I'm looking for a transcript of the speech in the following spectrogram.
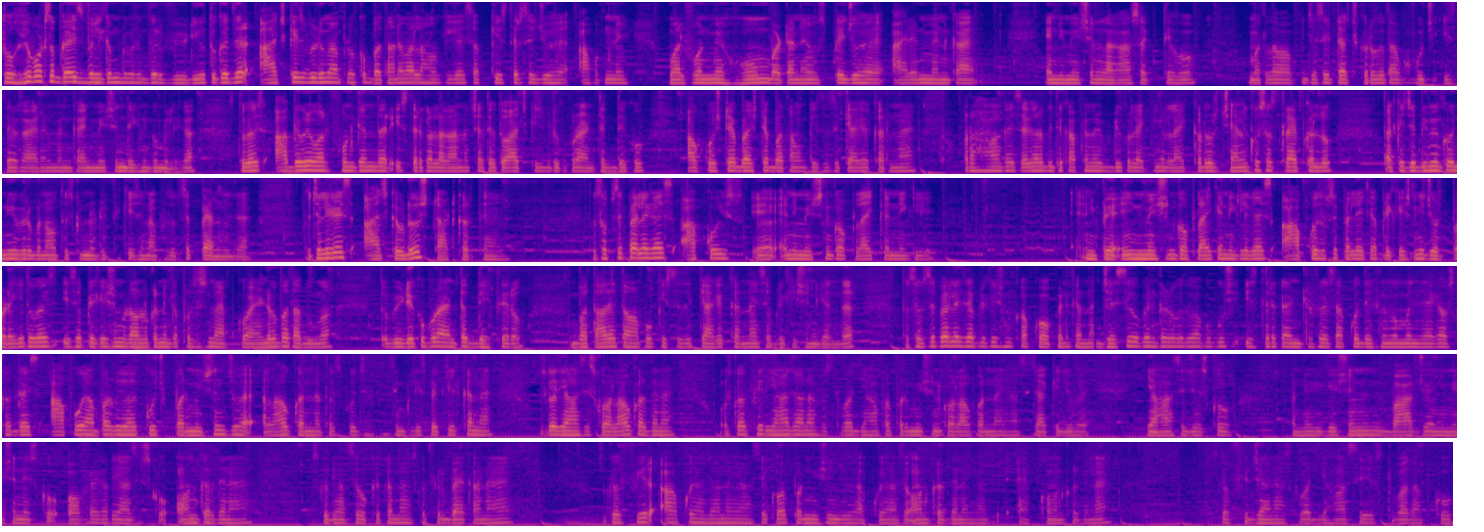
तो hey WhatsApp guys welcome to another video तो गजर आज के इस वीडियो में आप लोग को बताने वाला हूँ कि गाइस आप किस तरह से जो है आप अपने मोबाइल फ़ोन में होम बटन है उस पर जो है आयरन मैन का एनिमेशन लगा सकते हो। मतलब आप जैसे टच करोगे तो आपको कुछ इस तरह का आयरन मैन का एनिमेशन देखने को मिलेगा। तो गैस आप भी अपने मोबाइल फ़ोन के अंदर इस तरह का लगाना चाहते हो तो आज की इस वीडियो को पूरा एंड तक देखो। आपको स्टेप बाय स्टेप बताऊँ किस तरह से क्या क्या करना है। और हाँ गैस अगर अभी तक आपने मेरे वीडियो को लाइक लाइक कर दो चैनल को सब्सक्राइब कर लो, ताकि जब भी मैं कोई न्यू वीडियो बनाऊँ तो इसकी नोटिफिकेशन आपको सबसे पहले मिल जाए। तो चलिए गैस आज का वीडियो स्टार्ट करते हैं। तो सबसे पहले गैस आपको इस एनिमेशन को अप्लाई करने के लिए एनिमेशन को अप्लाई करने के लिए गैस आपको सबसे पहले एक एप्लीकेशन की ज़रूरत पड़ेगी। तो गैस इस एप्लीकेशन को डाउनलोड करने का प्रोसेस मैं आपको एंड में बता दूँगा। तो वीडियो को पूरा एंड तक देखते रहो। बता देता हूँ आपको किस तरह क्या क्या करना है इस एप्लीकेशन के अंदर। तो सबसे पहले इस एप्लीकेशन को आपको ओपन करना है। जैसे ओपन करोगे तो आपको कुछ इस तरह का इंटरफेस आपको देखने को मिल जाएगा। उसका गैस आपको यहाँ पर जो है कुछ परमिशन जो है अलाउ करना है तो इसको सिंपली इस पर क्लिक करना है। उसके बाद यहाँ से इसको अलाउ कर देना है। उसके बाद फिर यहाँ जाना है उसके बाद यहाँ पर परमिशन को अलाउ करना है। यहाँ से जाके जो है, यहाँ से जो इसको नेविगेशन बार जो एनिमेशन है, इसको ऑफ़ रहेगा तो यहाँ से इसको ऑन कर देना है। इसको यहाँ से ओके करना है, उसके बाद फिर बैक आना है। उसके बाद फिर आपको यहाँ जाना है, यहाँ से एक और परमिशन जो है आपको यहाँ से ऑन कर देना है, यहाँ से ऐप को ऑन कर देना है। उसके बाद फिर जाना है, उसके बाद यहाँ से, उसके बाद आपको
